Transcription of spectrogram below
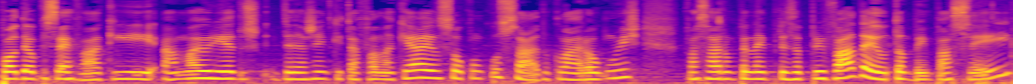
podem observar que a maioria dos, da gente que está falando aqui, ah, eu sou concursado. Claro, alguns passaram pela empresa privada, eu também passei,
